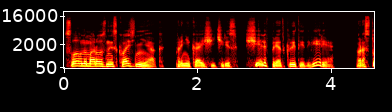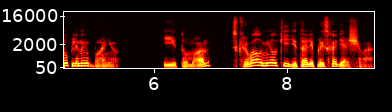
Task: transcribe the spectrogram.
словно морозный сквозняк, проникающий через щель в приоткрытой двери в растопленную баню. И туман скрывал мелкие детали происходящего.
